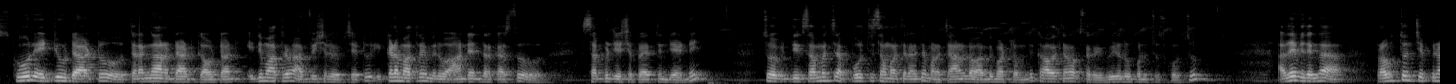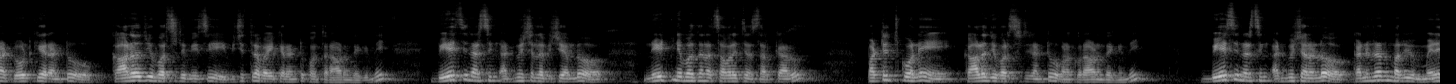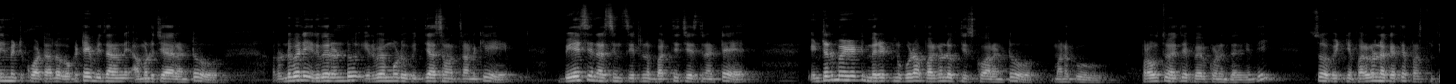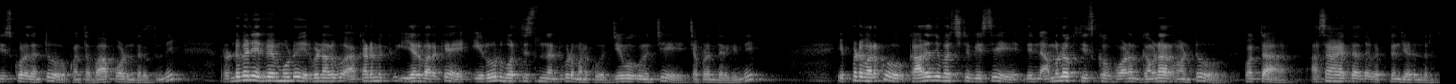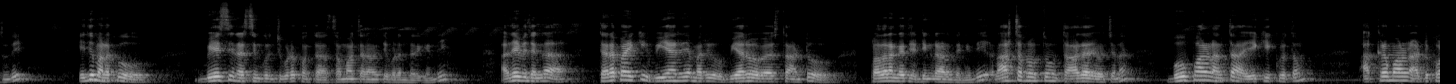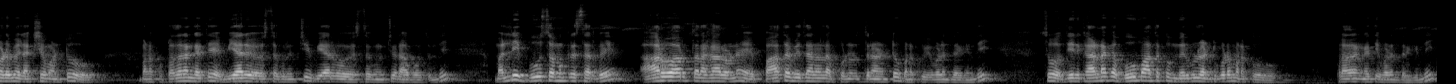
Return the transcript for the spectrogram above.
School edu dot Telangana dot gov dot ఇది మాత్రమే అఫీషియల్ వెబ్సైట్. ఇక్కడ మాత్రమే మీరు ఆన్లైన్ దరఖాస్తు సబ్మిట్ చేసే ప్రయత్నం చేయండి. సో దీనికి సంబంధించిన పూర్తి సమాచారం అయితే మన ఛానల్లో అందుబాటులో ఉంది. కావాల్సిన ఒకసారి వీడియో రూపంలో చూసుకోవచ్చు. అదేవిధంగా ప్రభుత్వం చెప్పిన డోంట్ కేర్ అంటూ కాలేజీ వర్సిటీ వీసీ విచిత్ర వైఖరి అంటూ కొంత రావడం జరిగింది. బీఎస్సీ నర్సింగ్ అడ్మిషన్ల విషయంలో నీట్ నిబంధన సవరించిన సర్కారు పట్టించుకొని కాలేజీ వర్సిటీ అంటూ మనకు రావడం జరిగింది. బీఎస్సీ నర్సింగ్ అడ్మిషన్లలో కన్వీనర్ మరియు మేనేజ్మెంట్ కోటాలో ఒకటే విధానాన్ని అమలు చేయాలంటూ రెండు వేల ఇరవై రెండు ఇరవై మూడు విద్యా సంవత్సరానికి బీఎస్సీ నర్సింగ్ సీట్లను భర్తీ చేసినట్టే ఇంటర్మీడియట్ మెరిట్ను కూడా పరిగణలోకి తీసుకోవాలంటూ మనకు ప్రభుత్వం అయితే పేర్కొనడం జరిగింది. సో వీటిని పరిగణలోకి అయితే ప్రస్తుతం తీసుకోలేదంటూ కొంత వాపోవడం జరుగుతుంది. రెండు వేల ఇరవై మూడు ఇరవై నాలుగు అకాడమిక్ ఇయర్ వరకే ఈ రూల్ వర్తిస్తుందంటూ కూడా మనకు జీవో గురించి చెప్పడం జరిగింది. ఇప్పటి వరకు కాలేజీ వర్సిటీ వీసి దీన్ని అమలులోకి తీసుకోకపోవడం గమనార్హం అంటూ కొంత అసహాయత వ్యక్తం చేయడం జరుగుతుంది. ఇది మనకు బీఎస్సీ నర్సింగ్ గురించి కూడా కొంత సమాచారం అయితే ఇవ్వడం జరిగింది. అదేవిధంగా తెరపైకి వీఆర్ఏ మరియు వీఆర్ఓ వ్యవస్థ అంటూ ప్రధానంగా అయితే హెడ్డింగ్ రావడం జరిగింది. రాష్ట్ర ప్రభుత్వం తాజా యోచన భూపాలన అంతా ఏకీకృతం అక్రమాలను అడ్డుకోవడమే లక్ష్యం అంటూ మనకు ప్రధానంగా అయితే వీఆర్ఏ వ్యవస్థ గురించి వీఆర్ఓ వ్యవస్థ గురించి రాబోతుంది. మళ్ళీ భూ సమగ్ర సర్వే ఆరు ఆరు తరహాలోనే పాత విధానాల పునరుద్ధరణ అంటూ మనకు ఇవ్వడం జరిగింది. సో దీని కారణంగా భూమాతకు మెరుగులు అంటూ కూడా మనకు ప్రధానంగా అయితే ఇవ్వడం జరిగింది.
